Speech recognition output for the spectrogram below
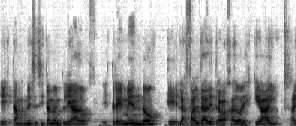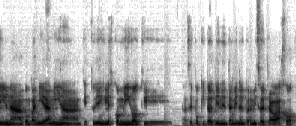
están necesitando empleados. Es tremendo eh, la falta de trabajadores que hay. Hay una compañera mía que estudia inglés conmigo que hace poquito tiene también el permiso de trabajo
